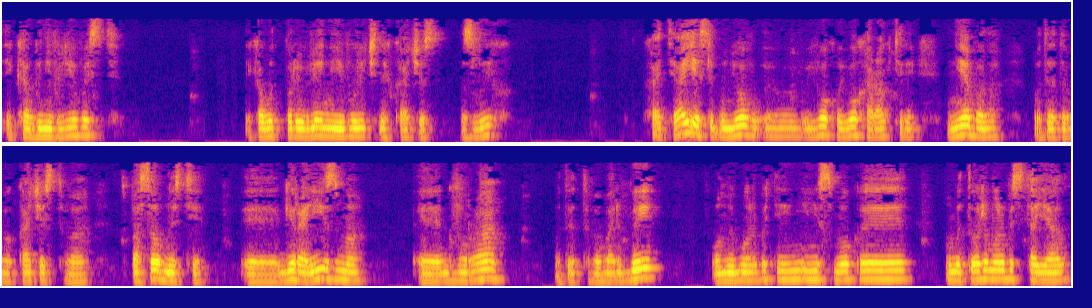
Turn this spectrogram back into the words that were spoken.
и как гневливость, и как вот проявление его личных качеств злых. Хотя, если бы у него в его, в его характере не было вот этого качества способности э, героизма, э, гвура, вот этого борьбы, он бы, может быть, и не смог, э, он бы тоже, может быть, стоял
